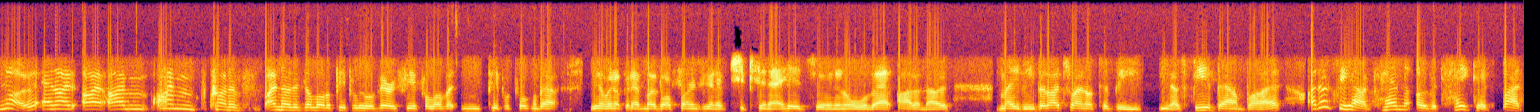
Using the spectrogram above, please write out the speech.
No, and I, I, I'm, I'm kind of. I know there's a lot of people who are very fearful of it, and people talking about, you know, we're not going to have mobile phones, we're going to have chips in our heads soon, and all of that. I don't know, maybe, but I try not to be, you know, fear bound by it. I don't see how it can overtake it, but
